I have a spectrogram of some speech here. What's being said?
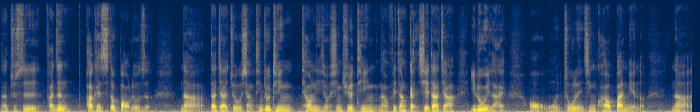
那就是反正 podcast 都保留着，那大家就想听就听，挑你有兴趣的听。那非常感谢大家一路以来哦，我做了已经快要半年了。那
